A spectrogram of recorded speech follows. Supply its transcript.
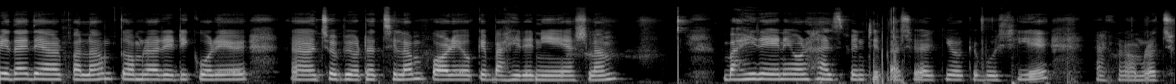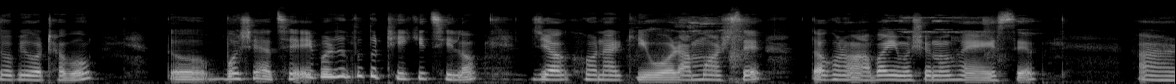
বেদায় দেওয়ার পালাম। তো আমরা রেডি করে ছবি ওঠাচ্ছিলাম। পরে ওকে বাহিরে নিয়ে আসলাম। বাহিরে এনে ওর হাজব্যান্ডের পাশে আর কি ওকে বসিয়ে এখন আমরা ছবি ওঠাবো। তো বসে আছে। এই পর্যন্ত তো ঠিকই ছিল। যখন আর কি ওর আম্মু আসছে, তখন ও আবার ইমোশনাল হয়ে গেছে। আর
